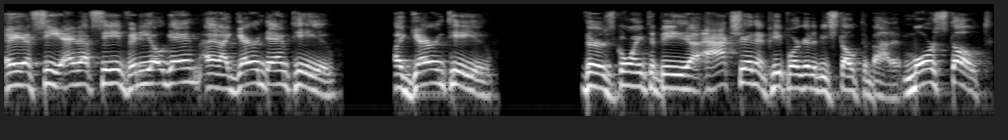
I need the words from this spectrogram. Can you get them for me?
AFC, NFC video game, and I guarantee you, I guarantee you there's going to be uh, action and people are going to be stoked about it. More stoked.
